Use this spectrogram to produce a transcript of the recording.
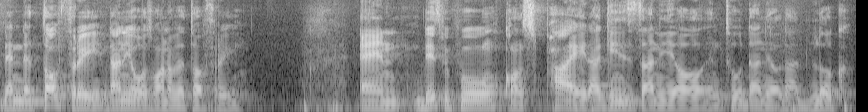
Then the top three, Daniel was one of the top three. And these people conspired against Daniel and told Daniel that, look,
